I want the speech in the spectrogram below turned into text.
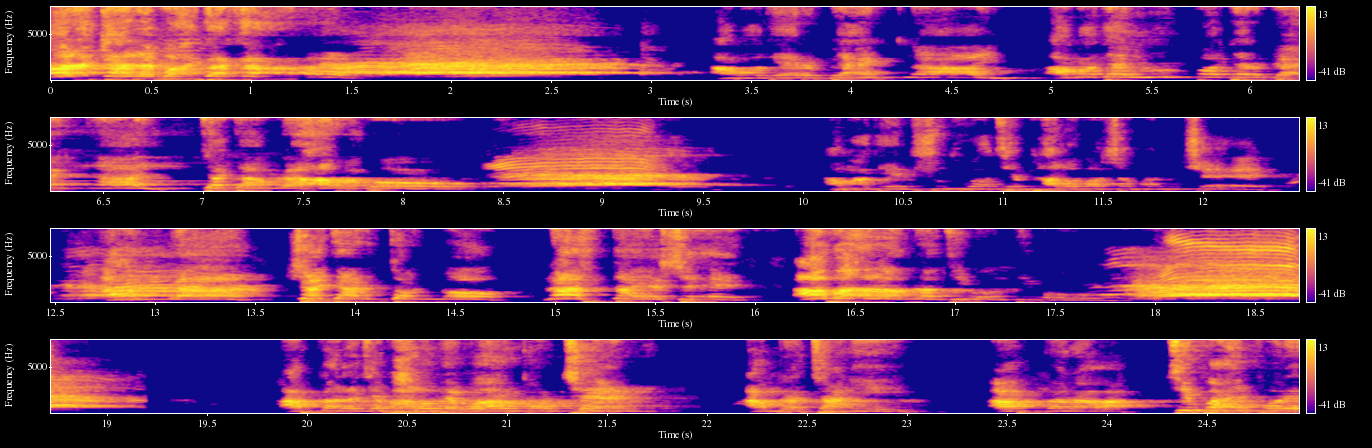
আরে কারে ভয় দেখান? আমাদের ব্যাংক নাই, আমাদের লুটপাটের ব্যাংক নাই, যেটা আমরা হারাবো। আমাদের শুধু আছে ভালোবাসা মানুষের। আমরা সেটার জন্য রাস্তায় এসে আবার আমরা জীবন দিব। আপনারা যে ভালো ব্যবহার করছেন, আমরা জানি আপনারা চিপায় পরে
